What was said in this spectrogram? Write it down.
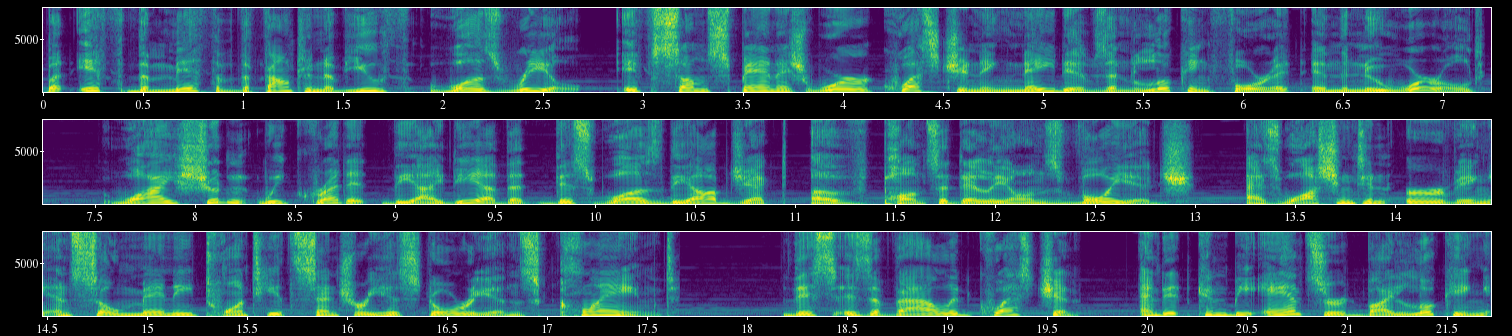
But if the myth of the Fountain of Youth was real, if some Spanish were questioning natives and looking for it in the New World, why shouldn't we credit the idea that this was the object of Ponce de Leon's voyage, as Washington Irving and so many 20th century historians claimed? This is a valid question, and it can be answered by looking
